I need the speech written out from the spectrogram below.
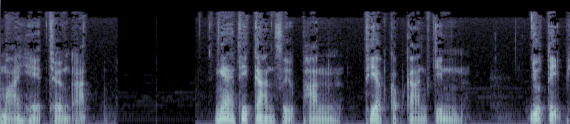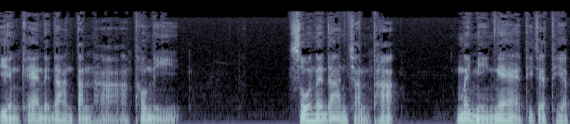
หมายเหตุเชิงอัด แง่ที่การสืบพันธุ์เทียบกับการกิน ยุติเพียงแค่ในด้านตันหาเท่านี้ ส่วนในด้านฉันทะไม่มีแง่ที่จะเทียบ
